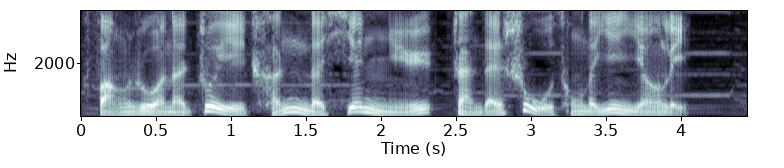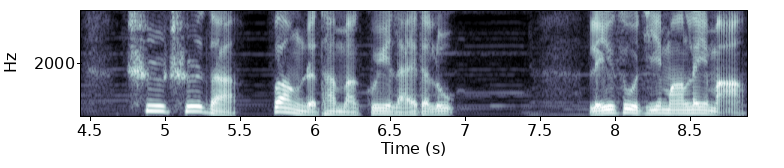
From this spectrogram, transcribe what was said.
仿若那坠尘的仙女站在树丛的阴影里，痴痴地望着他们归来的路。李素急忙勒马，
